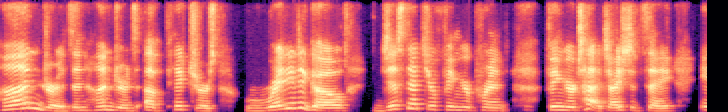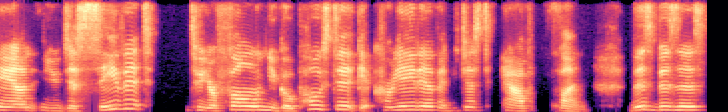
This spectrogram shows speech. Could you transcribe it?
hundreds and hundreds of pictures ready to go just at your fingerprint, finger touch, I should say. And you just save it to your phone, you go post it, get creative, and just have fun. This business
